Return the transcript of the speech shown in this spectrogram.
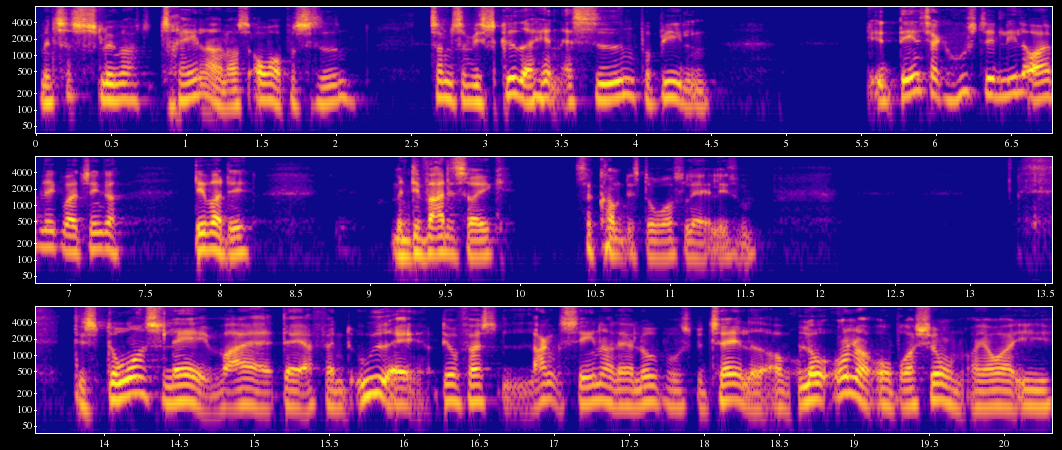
men så slynger traileren også over på siden. Sådan så vi skrider hen af siden på bilen. Det eneste, jeg kan huske, det er et lille øjeblik, hvor jeg tænker, det var det. Men det var det så ikke. Så kom det store slag, ligesom. Det store slag var, da jeg fandt ud af, det var først langt senere, da jeg lå på hospitalet og lå under operation, og jeg var i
